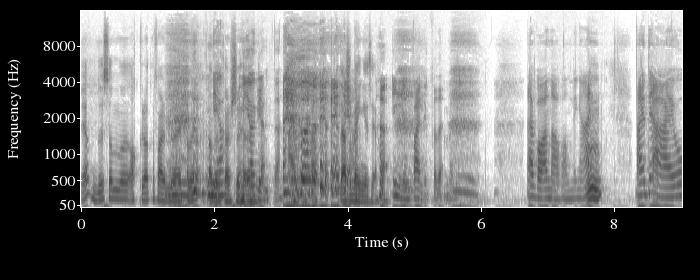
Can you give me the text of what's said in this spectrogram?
Ja, du som akkurat er ferdig med det, Camilla. Kan Ja, du kanskje Vi har glemt det. Det er så lenge siden. Ingen peiling på det. det Nei, hva en avhandling er? Nei, det er jo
